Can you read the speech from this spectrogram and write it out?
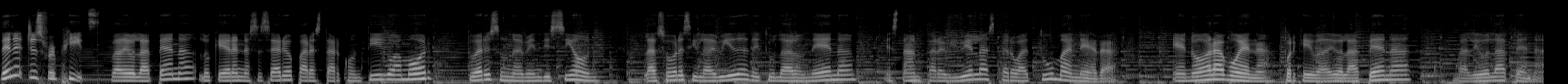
then it just repeats. Valió la pena lo que era necesario para estar contigo, amor. Tú eres una bendición. Las horas y la vida de tu lado, nena, están para vivirlas, pero a tu manera. Enhorabuena, porque valió la pena, valió la pena.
